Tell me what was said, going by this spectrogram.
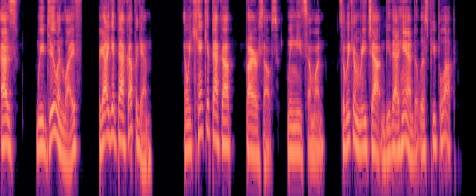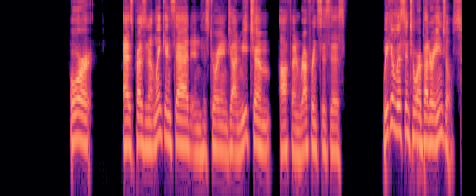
as we do in life, we got to get back up again. And we can't get back up by ourselves. We need someone. So we can reach out and be that hand that lifts people up. Or as President Lincoln said, and historian Jon Meacham often references this, we can listen to our better angels.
